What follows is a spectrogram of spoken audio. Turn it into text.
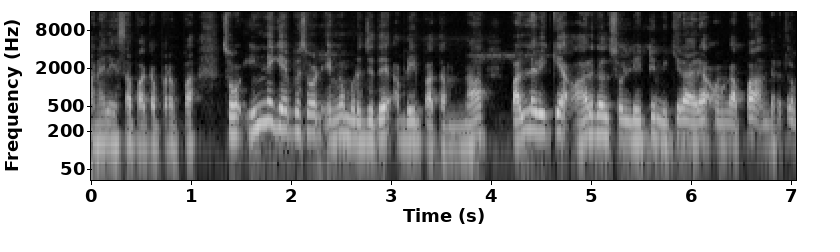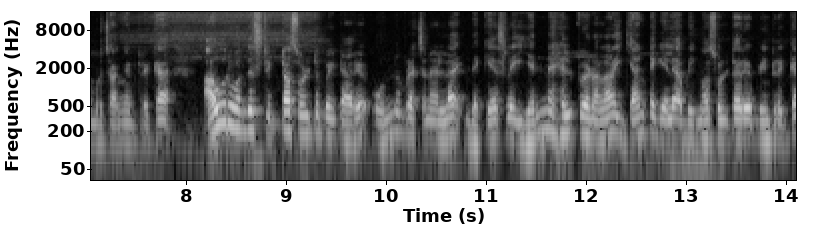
அனலைஸாக பார்க்க போகிறப்பா ஸோ இன்னைக்கு எபிசோட் எங்கே முடிஞ்சுது அப்படின்னு பார்த்தோம்னா பல்லவிக்கு ஆறுதல் சொல்லிட்டு நிற்கிறாரு அவங்க அப்பா அந்த இடத்துல முடிச்சாங்கன்னு இருக்க. அவர் வந்து ஸ்ட்ரிக்டாக சொல்லிட்டு போயிட்டாரு. ஒன்றும் பிரச்சனை இல்லை. இந்த கேஸில் என்ன ஹெல்ப் வேணாலும் என்கிட்ட கேளு அப்படிங்கிற சொல்லிட்டாரு அப்படின்ட்டு இருக்க.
